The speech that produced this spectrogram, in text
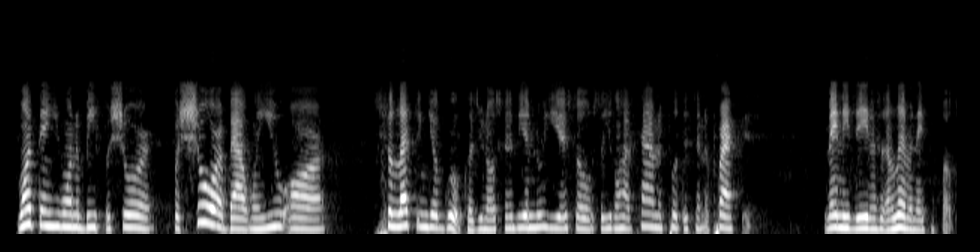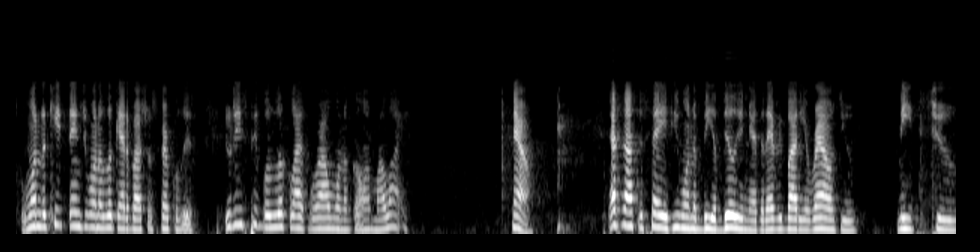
one thing you want to be for sure for sure about when you are selecting your group because you know it's going to be a new year so so you're going to have time to put this into practice may need to even eliminate some folks but one of the key things you want to look at about your circle is do these people look like where i want to go in my life now that's not to say if you want to be a billionaire that everybody around you needs to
